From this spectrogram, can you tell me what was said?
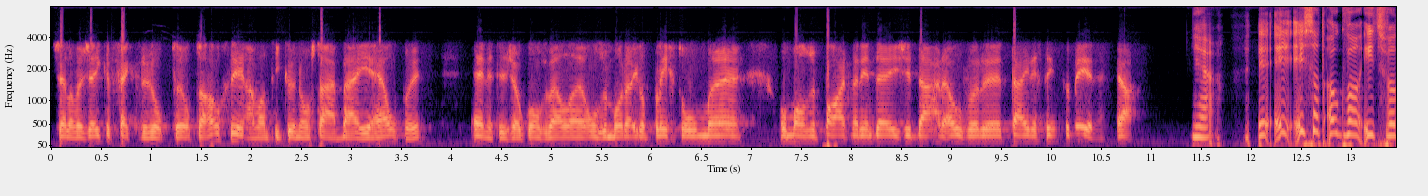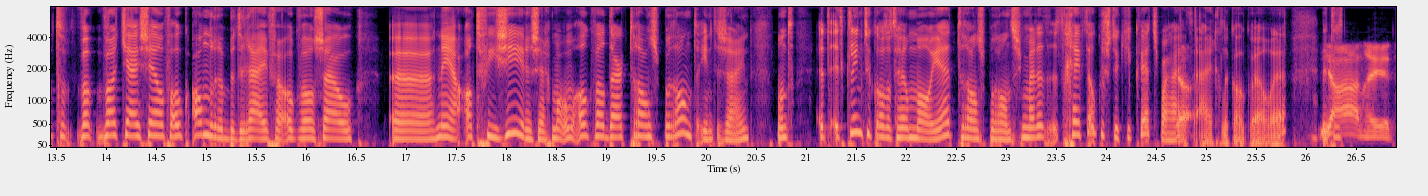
stellen we zeker factors op de, op de hoogte. Ja, want die kunnen ons daarbij helpen. En het is ook ons wel onze morele plicht om, om onze partner in deze daarover tijdig te informeren. Ja. Ja. Is dat ook wel iets wat, wat, wat jij zelf ook andere bedrijven ook wel zou eh, nou ja, adviseren, zeg maar, om ook wel daar transparant in te zijn? Want het, het klinkt natuurlijk altijd heel mooi, hè, transparantie, maar dat, het geeft ook een stukje kwetsbaarheid Ja. eigenlijk ook wel, hè? Het ja, nee, het,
